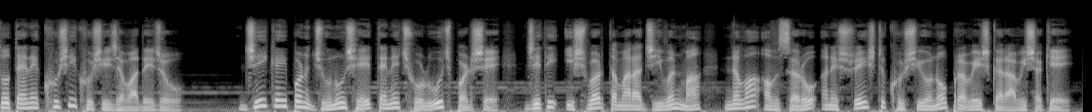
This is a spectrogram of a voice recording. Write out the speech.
તો તેને ખુશી ખુશી જવા દેજો. જે કંઈ પણ જૂનું છે તેને છોડવું જ પડશે, જેથી ઈશ્વર તમારા જીવનમાં નવા અવસરો અને શ્રેષ્ઠ ખુશીઓનો પ્રવેશ કરાવી શકે.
